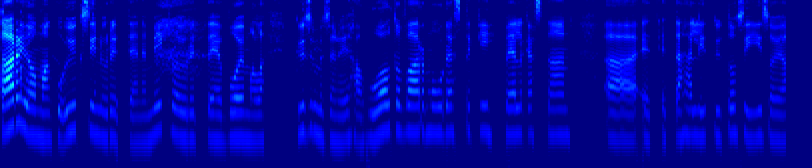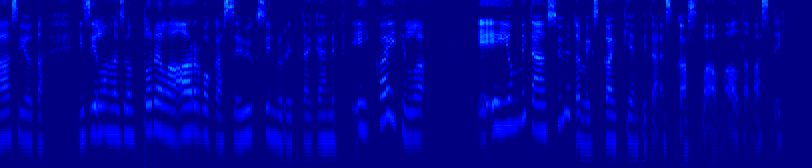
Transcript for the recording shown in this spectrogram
tarjoamaan kuin yksinyrittäjän ja mikroyrittäjän voimalla. Kysymys on ihan huoltovarmuudestakin pelkästään, että et tähän liittyy tosi isoja asioita. Niin silloinhan se on todella arvokas se yksinyrittäjäkään, että ei kaikilla ei ole mitään syytä, miksi kaikkien pitäisi kasvaa valtavasti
